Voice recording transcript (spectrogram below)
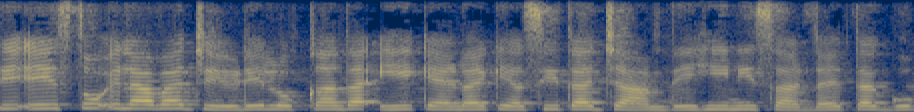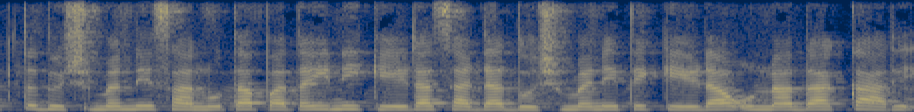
ਤੇ ਇਸ ਤੋਂ ਇਲਾਵਾ ਜਿਹੜੇ ਲੋਕਾਂ ਦਾ ਇਹ ਕਹਿਣਾ ਕਿ ਅਸੀਂ ਤਾਂ ਜਾਣਦੇ ਹੀ ਨਹੀਂ, ਸਾਡਾ ਇਹ ਤਾਂ ਗੁਪਤ ਦੁਸ਼ਮਣ ਨੇ, ਸਾਨੂੰ ਤਾਂ ਪਤਾ ਹੀ ਨਹੀਂ ਕਿਹੜਾ ਸਾਡਾ ਦੁਸ਼ਮਣ ਹੈ ਤੇ ਕਿਹੜਾ ਉਹਨਾਂ ਦਾ ਘਰ ਹੈ।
